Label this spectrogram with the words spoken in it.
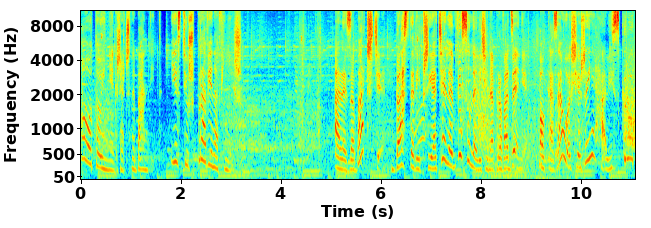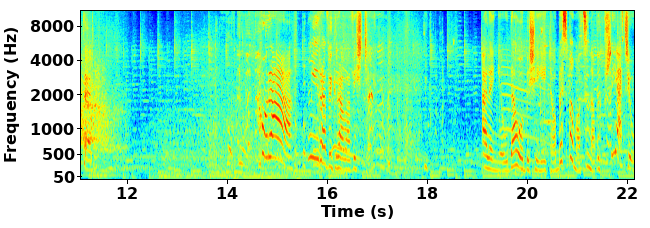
Oto i niegrzeczny bandit. Jest już prawie na finiszu. Ale zobaczcie, Buster i przyjaciele wysunęli się na prowadzenie. Okazało się, że jechali skrótem. Hurra! Mira wygrała wyścig. Ale nie udałoby się jej to bez pomocy nowych przyjaciół.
